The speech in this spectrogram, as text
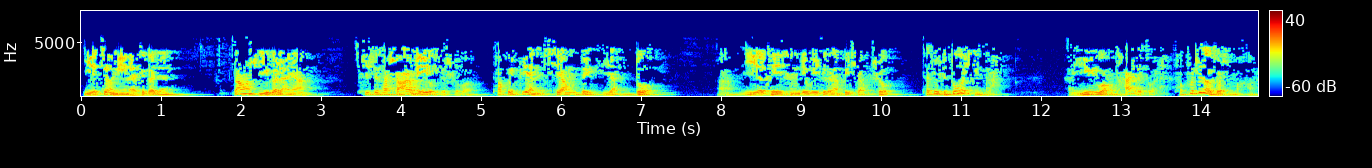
也证明了这个人当时一个人呀，其实他啥也没有的时候，他会变得相对懒惰啊。你也可以称之为这个人会享受，他就是惰性大啊，欲望太多了，他不知道做什么好了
